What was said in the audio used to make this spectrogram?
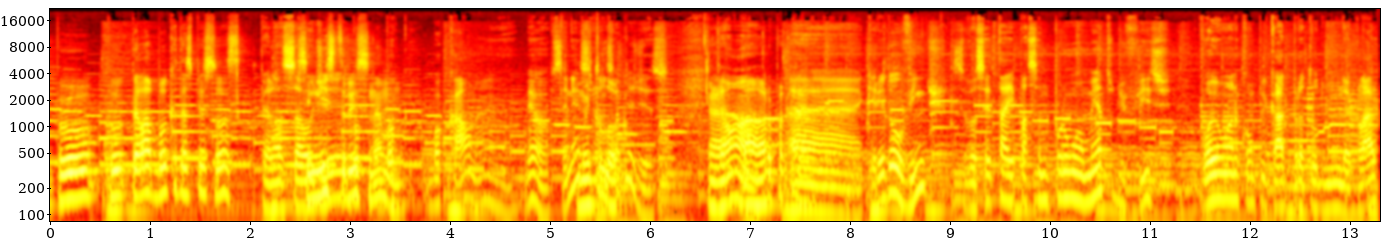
tipo, por- pela boca das pessoas. Pela saúde Sinistro isso, né, mano? bocal, né? Meu, sinistro, Muito louco. disso. É, Então, ó, hora pra é, querido ouvinte, se você tá aí passando por um momento difícil, foi um ano complicado pra todo mundo, é claro.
